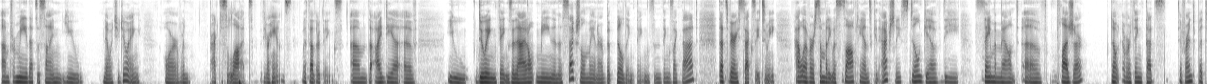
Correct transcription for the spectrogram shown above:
Um, for me, that's a sign you know what you're doing or would practice a lot with your hands with other things. Um, the idea of you doing things, and I don't mean in a sexual manner, but building things and things like that, that's very sexy to me. However, somebody with soft hands can actually still give the same amount of pleasure. Don't ever think that's different, but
